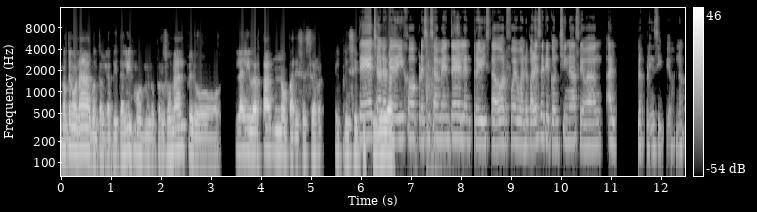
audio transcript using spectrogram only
No tengo nada contra el capitalismo en lo personal, pero la libertad no parece ser el principio. De hecho, lo que dijo precisamente el entrevistador fue, bueno, parece que con China se van a los principios, ¿no?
